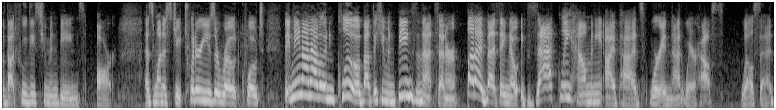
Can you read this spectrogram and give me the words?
about who these human beings are. As one astute Twitter user wrote, quote, they may not have any clue about the human beings in that center, but I bet they know exactly how many iPads were in that warehouse. Well said.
